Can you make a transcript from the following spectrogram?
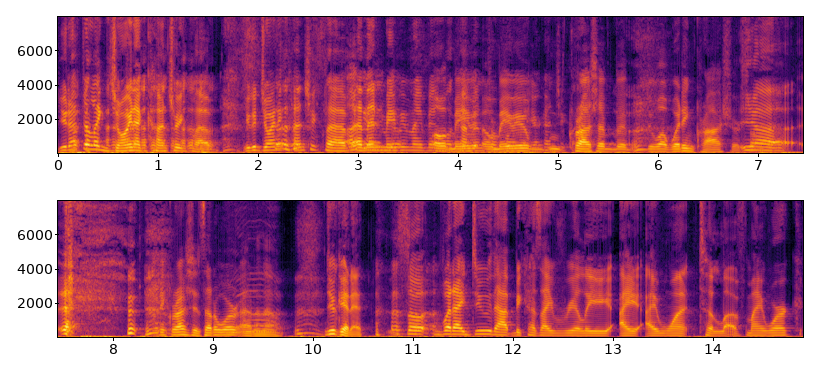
You'd have to like join a country club. You could join a country club, and then maybe my oh, band or will maybe, come and or maybe crash a, do a wedding crash or something. Yeah. Wedding crash is that a word? I don't know. You get it. so but i do that because i really i i want to love my work.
